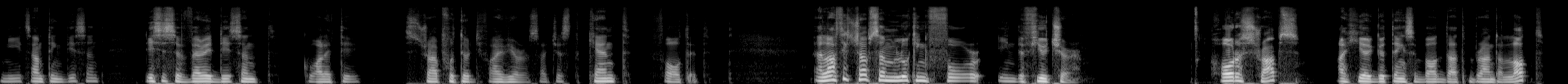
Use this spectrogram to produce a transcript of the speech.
need something decent. This is a very decent quality strap for 35 euros. I just can't fault it. Elastic straps I'm looking for in the future. Horus straps. I hear good things about that brand a lot.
